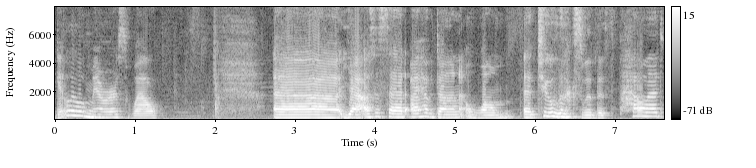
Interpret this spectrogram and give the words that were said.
get a little mirror as well uh, yeah, as I said, I have done one, uh, two looks with this palette.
